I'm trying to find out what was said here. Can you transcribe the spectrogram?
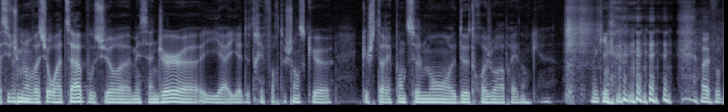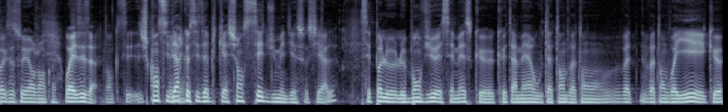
Si tu Mhm. me l'envoies sur WhatsApp ou sur Messenger, il y, a, y a de très fortes chances que, que je te réponde seulement deux, trois jours après. Donc, Ok. ouais, faut pas que ce soit urgent quoi. Ouais, c'est ça. Donc, je considère que ces applications, c'est du média social. C'est pas le, le bon vieux SMS que, que ta mère ou ta tante va t'en- va, va t'envoyer et que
